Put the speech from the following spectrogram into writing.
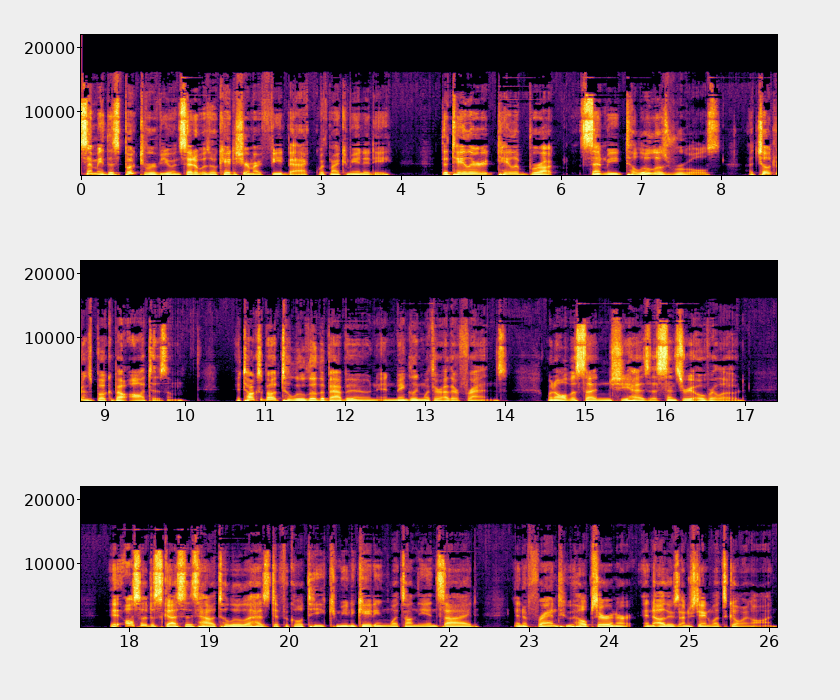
sent me this book to review and said it was okay to share my feedback with my community. The Taylor Talya Bruck sent me Tallulah's Rules, a children's book about autism. It talks about Tallulah the baboon and mingling with her other friends, when all of a sudden she has a sensory overload. It also discusses how Tallulah has difficulty communicating what's on the inside, and a friend who helps her and, her and others understand what's going on.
